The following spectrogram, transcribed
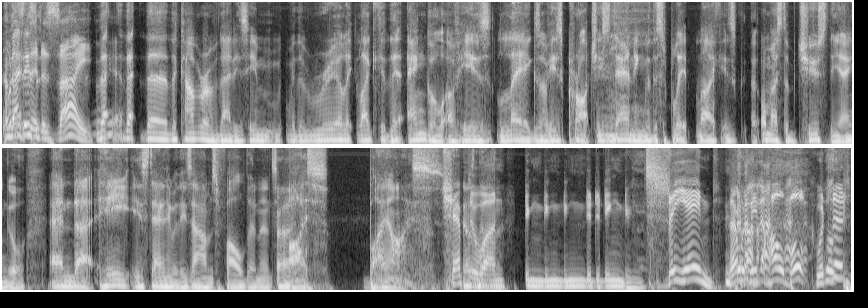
What That is is- there to say? That, that, the the cover of that is him with a really like the angle of his legs of his crotch. He's standing with a split, like is almost obtuse the angle, and uh, he is standing with his arms folded, and it's Right. ice by ice. There Chapter was no- one. Ding ding ding ding ding ding. The end. That would be the whole book, wouldn't Well, it?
